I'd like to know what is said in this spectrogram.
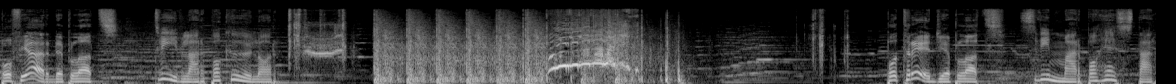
På fjärde plats. Tvivlar på kulor. På tredje plats. Svimmar på hästar.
